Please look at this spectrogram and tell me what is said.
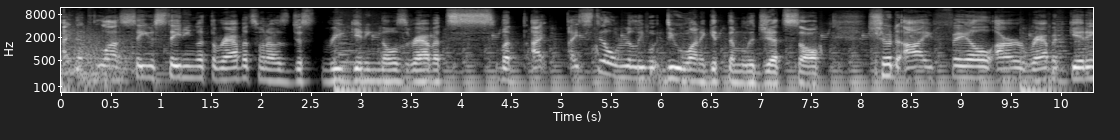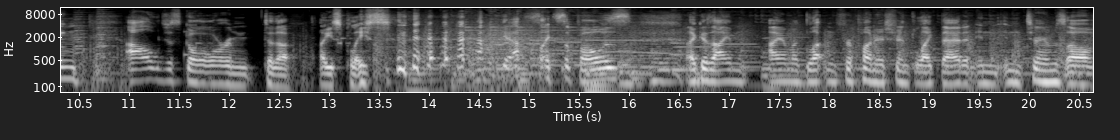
I did a lot of save stating with the rabbits when I was just re-getting those rabbits, but I, I still really do want to get them legit, so should I fail our rabbit getting, I'll just go over to the ice place. yes, I suppose. Uh, because I'm I am a glutton for punishment like that in, in terms of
